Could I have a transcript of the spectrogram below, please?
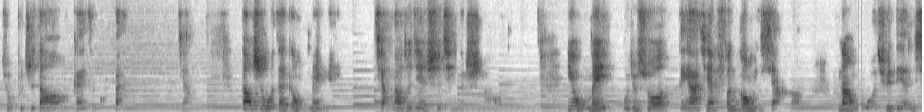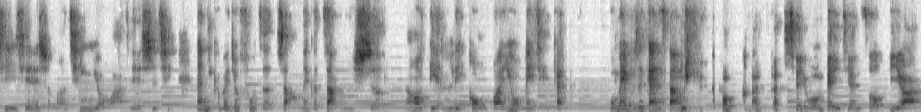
就不知道该怎么办。这样，倒是我在跟我妹妹讲到这件事情的时候，因为我妹我就说，等一下现在分工一下哈，那我去联系一些什么亲友啊这些事情，那你可不可以就负责找那个葬仪社，然后典礼公关，因为我妹以前干。我妹不是干丧礼公关的，所以我妹以前做 PR、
